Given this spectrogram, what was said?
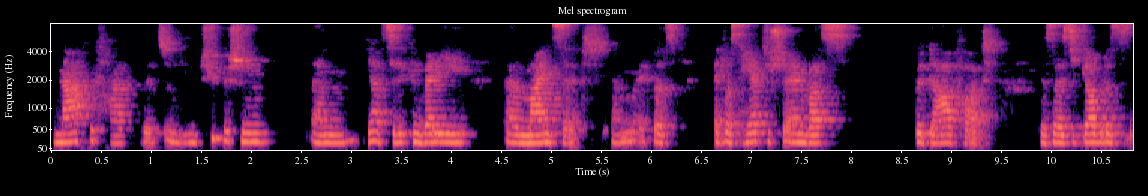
nachgefragt wird in diesem typischen ähm, ja, Silicon Valley äh, Mindset, ähm, etwas, etwas herzustellen, was Bedarf hat. Das heißt, ich glaube, dass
